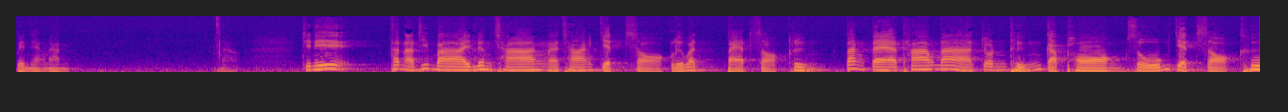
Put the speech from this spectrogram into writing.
เป็นอย่างนั้นทีนี้ท่านอธิบายเรื่องช้างนะช้างเจ็ดศอกหรือว่าแปดศอกครึ่ง ตั้งแต่เท้าหน้าจนถึงกับพองสูงเจ็ดศอกคื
